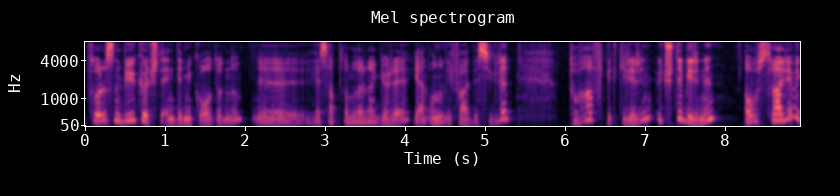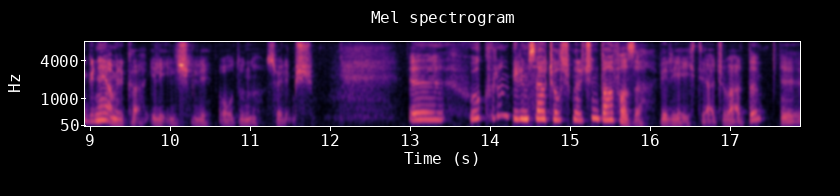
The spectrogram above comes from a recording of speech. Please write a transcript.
florasının büyük ölçüde endemik olduğunu e, hesaplamalarına göre yani onun ifadesiyle tuhaf bitkilerin üçte birinin Avustralya ve Güney Amerika ile ilişkili olduğunu söylemiş. E, Hooker'ın bilimsel çalışmalar için daha fazla veriye ihtiyacı vardı. E,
